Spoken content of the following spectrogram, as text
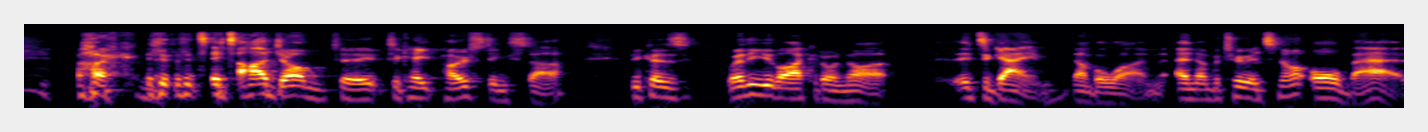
like, it's, it's our job to, to keep posting stuff because whether you like it or not, it's a game, number one. And number two, it's not all bad.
